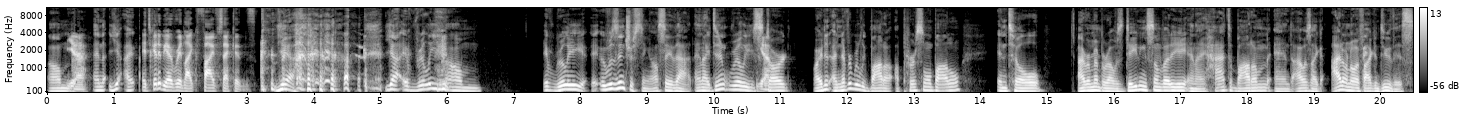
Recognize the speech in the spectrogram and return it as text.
Um, Yeah. And yeah, I, It's going to be over in like five seconds. yeah, yeah. It really, um, it really, it was interesting. I'll say that. And I didn't really Yeah. start. Or I didn't. I never really bought a, a personal bottle until I remember I was dating somebody and I had to bottom, and I was like, I don't know if I can do this.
